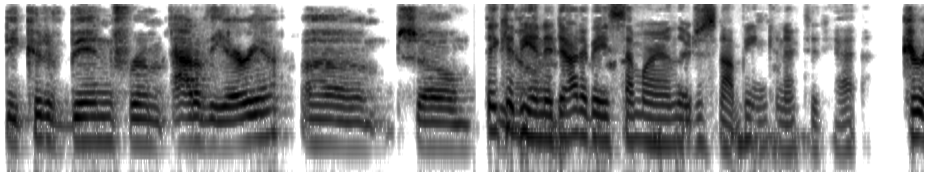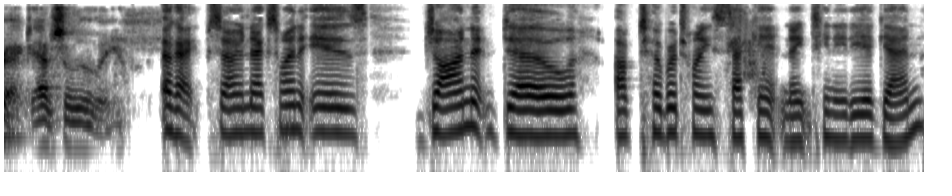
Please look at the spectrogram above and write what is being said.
they could have been from out of the area. Um, so they could know. be in a database somewhere and they're just not being connected yet. Correct, absolutely. Okay, so our next one is John Doe, October twenty second, nineteen eighty. Again,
